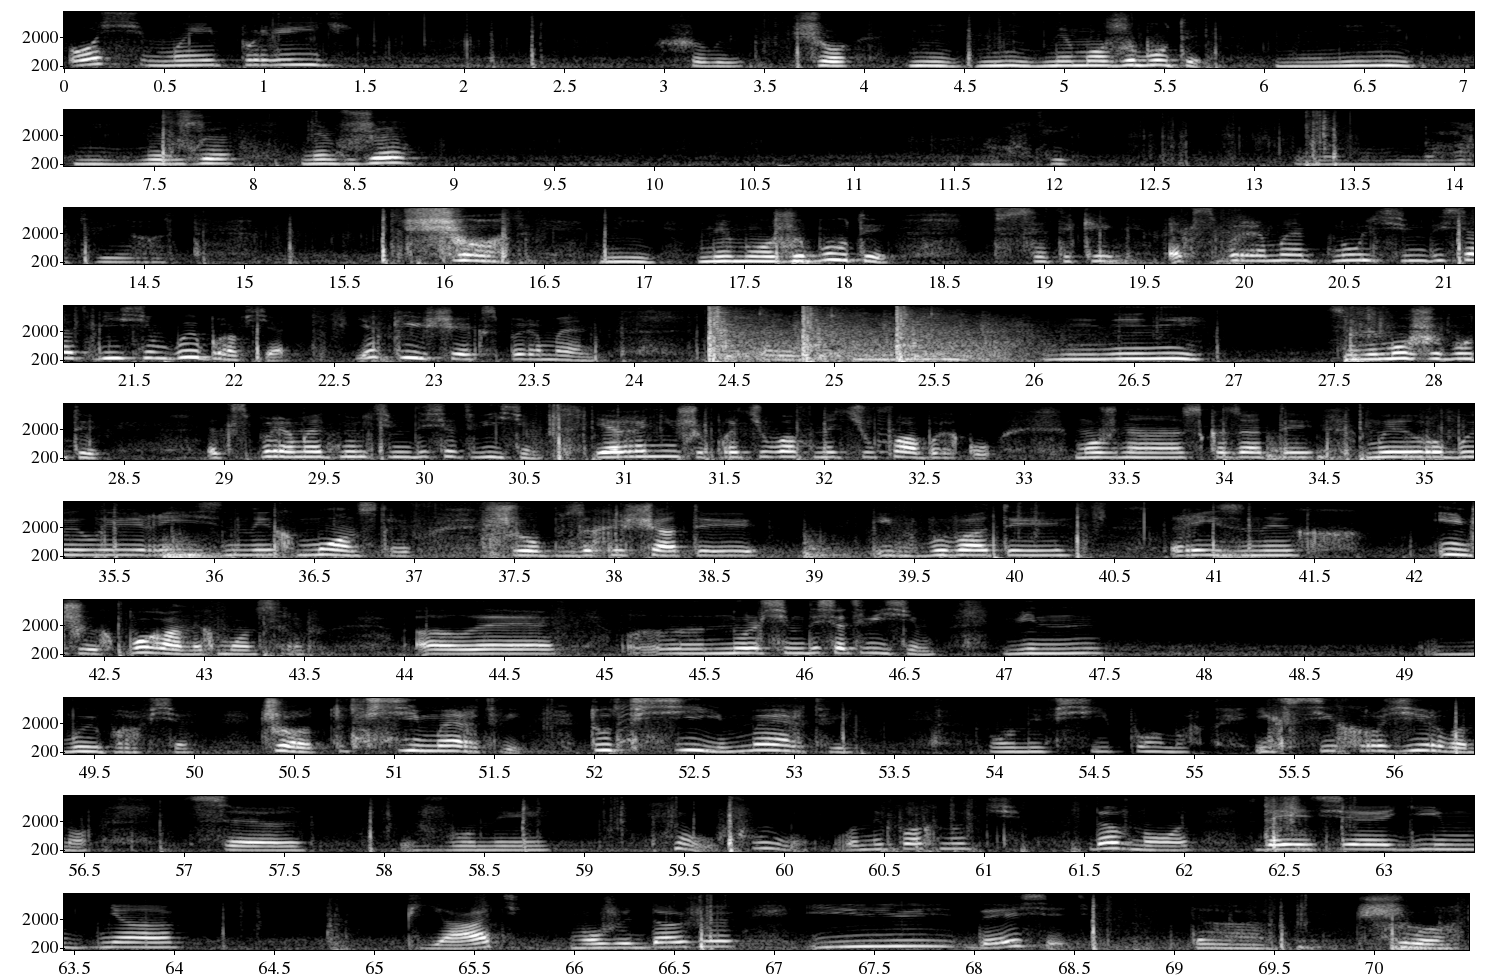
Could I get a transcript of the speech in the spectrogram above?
Ось ми прийшли. Що? Ні, ні, не може бути. Ні, ні, ні, ні, невже, невже. Мертві. Вони мертві розтер. Чорт! Ні, не може бути. Все-таки експеримент 078 вибрався. Який ще експеримент? Ні, ні, ні. Це не може бути. Експеримент 078. Я раніше працював на цю фабрику. Можна сказати, ми робили різних монстрів, щоб захищати і вбивати різних інших поганих монстрів. Але е, 078 він вибрався. Чорт, тут всі мертві. Тут всі мертві. Вони всі померли. Їх всіх розірвано. Це вони. Фу, фу, вони пахнуть давно. Здається, їм дня 5, може навіть і 10. Так, чорт,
